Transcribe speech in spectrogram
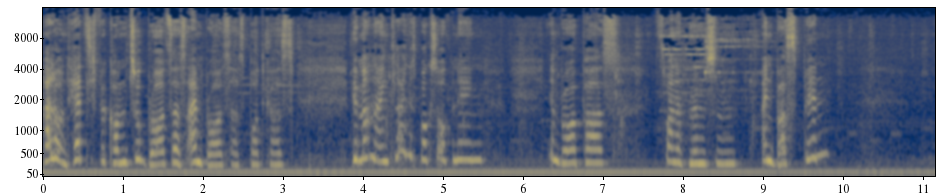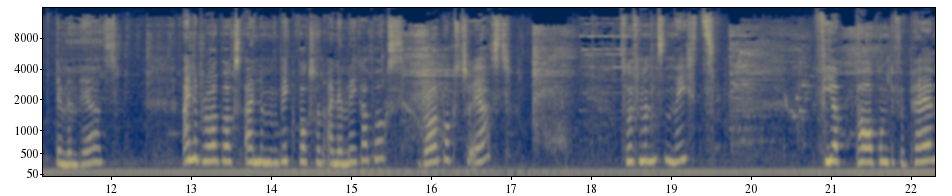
Hallo und herzlich willkommen zu Brawl Stars, ein Brawl Stars Podcast. Wir machen ein kleines Box-Opening im Brawl Pass. 200 Münzen, ein Bass-Pin, dem im Herz, eine Brawl Box, eine Big Box und eine Mega Box. Brawl Box zuerst. 12 Münzen, nichts. 4 Powerpunkte für Pam.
